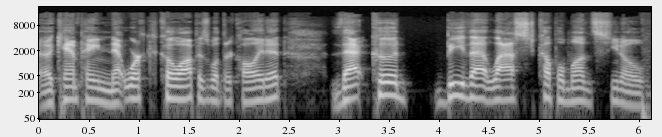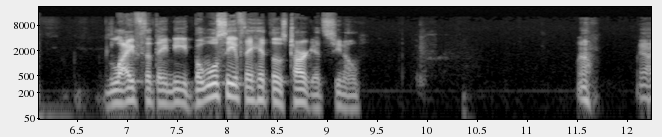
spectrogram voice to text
uh, campaign network co-op is what they're calling it, that could be that last couple months, you know, life that they need. But we'll see if they hit those targets, you know. Well, yeah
